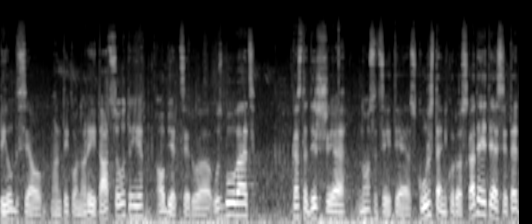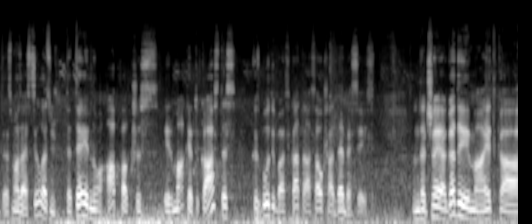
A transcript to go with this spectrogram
Bildes jau man tikko no rīta atsūtīja, objekts ir uh, uzbūvēts. Kas tad ir šie nosacītie skursteņi, kuros skatīties? Ir te, tas mazais cilvēks, tad te ir no apakšas ir maketu kastes, kas būtībā skatās augšā debesīs. Un tad šajā gadījumā it kā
